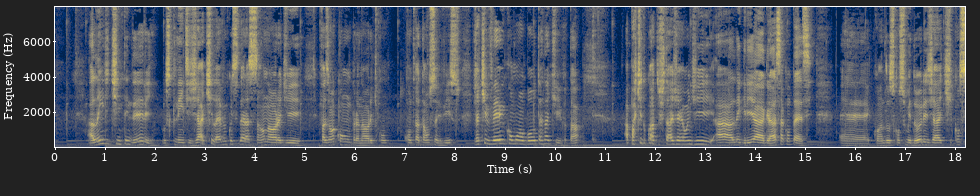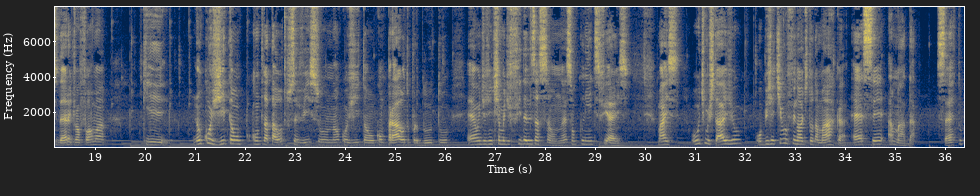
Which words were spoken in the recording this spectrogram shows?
Além de te entenderem, os clientes já te levam em consideração na hora de fazer uma compra, na hora de con contratar um serviço, já te veem como uma boa alternativa, tá? A partir do quarto estágio é onde a alegria, a graça acontece. É quando os consumidores já te consideram de uma forma que não cogitam contratar outro serviço, não cogitam comprar outro produto. É onde a gente chama de fidelização, né? São clientes fiéis. Mas o último estágio, o objetivo final de toda marca é ser amada, certo?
